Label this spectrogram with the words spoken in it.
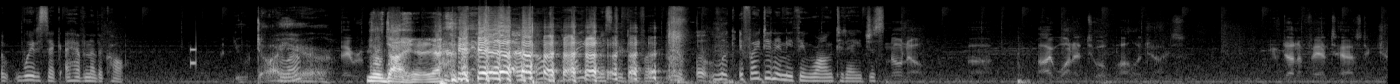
Uh, wait a sec, I have another call. You die Hello? here. You'll die here, yeah. Oh, hi, Mr. Delver. Uh, look, if I did anything wrong today, just No, no. Uh, I wanted to apologize. You've done a fantastic job.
